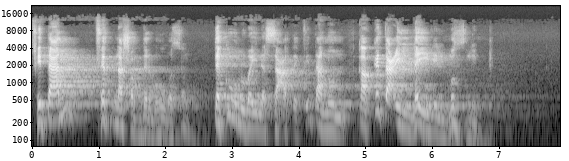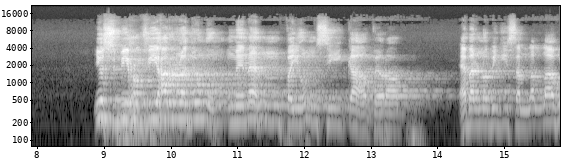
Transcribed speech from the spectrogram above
ফিতান ফিতনা শব্দের বহু বচন। এবার নবীজি সাল্লাল্লাহু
